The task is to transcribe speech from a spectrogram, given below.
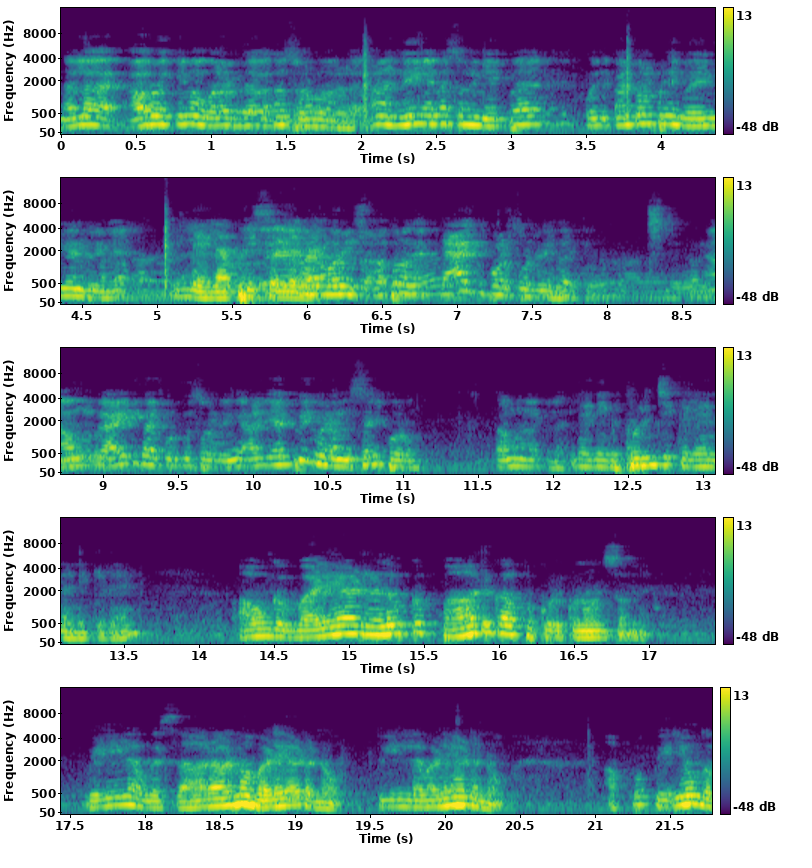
நல்லா ஆரோக்கியமா வளர்றதாக தான் சொல்லுவாங்க ஆனா நீங்க என்ன சொன்னீங்க இப்ப? கொஞ்சம் கண்ட்ரோல் பண்ணி வைங்கன்றீங்க. இல்லை இல்லை அப்படி நிமிஷம். அப்புறம் டேக் போட சொல்றீங்க. அவங்களுக்கு ஐடி கார்டு கொடுக்க சொல்றீங்க அது எப்படி மேடம் சரி போடும் தமிழ்நாட்டில். இல்லை நீங்கள் புரிஞ்சிக்கலன்னு நினைக்கிறேன். அவங்க விளையாடுற அளவுக்கு பாதுகாப்பு கொடுக்கணும்னு சொன்னேன். வெளியில் அவங்க தாராளமாக விளையாடணும். ஃபீல்டில் விளையாடணும். அப்போ பெரியவங்க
